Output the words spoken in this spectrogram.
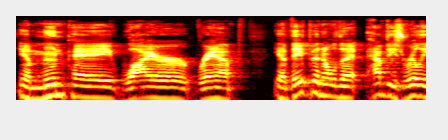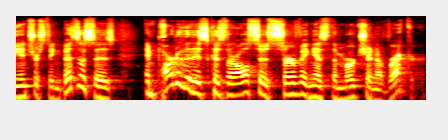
you know, MoonPay, Wyre, Ramp, you know, they've been able to have these really interesting businesses. And part of it is because they're also serving as the merchant of record.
